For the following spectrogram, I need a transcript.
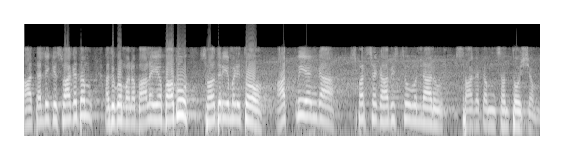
ఆ తల్లికి స్వాగతం. అదిగో మన బాలయ్య బాబు సోదరిమణితో ఆత్మీయంగా స్పర్శ గావిస్తూ ఉన్నారు. స్వాగతం సంతోషం.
